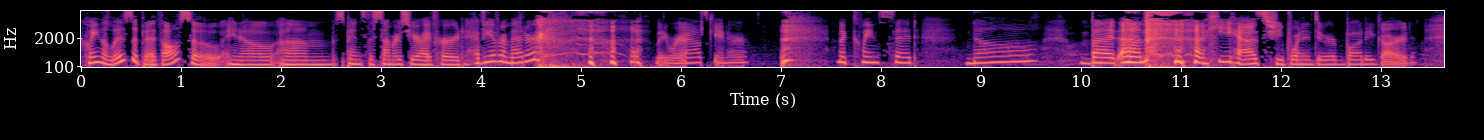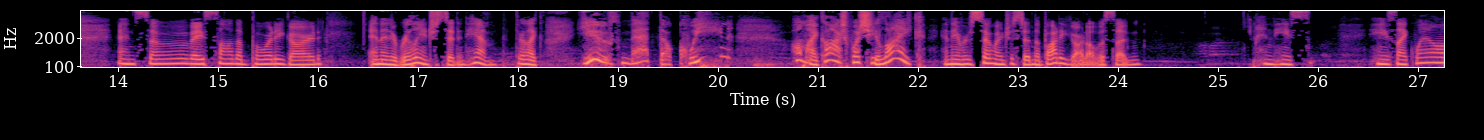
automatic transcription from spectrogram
Queen Elizabeth also, you know, um, spends the summers here. I've heard. Have you ever met her? they were asking her. And the queen said, No, but um, he has. She pointed to her bodyguard. And so they saw the bodyguard and then they're really interested in him. They're like, You've met the queen? Oh my gosh, what's she like? And they were so interested in the bodyguard all of a sudden. And he's he's like, Well,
